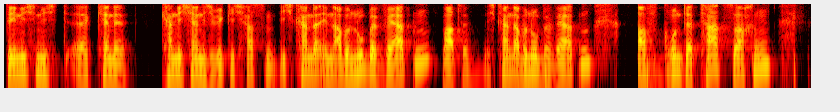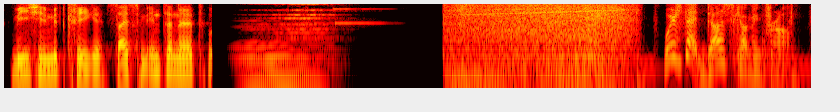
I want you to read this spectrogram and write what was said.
den ich nicht äh, kenne, kann ich ja nicht wirklich hassen. Ich kann ihn aber nur bewerten, warte, ich kann aber nur bewerten aufgrund der Tatsachen, wie ich ihn mitkriege, sei es im Internet. Where's that dust coming from?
